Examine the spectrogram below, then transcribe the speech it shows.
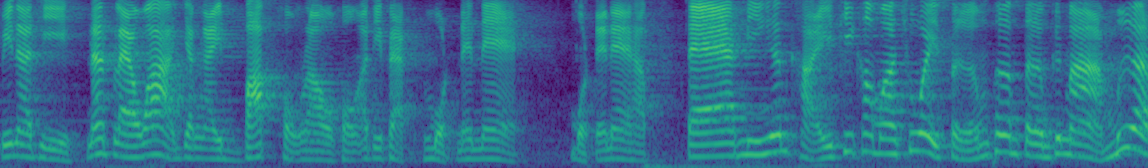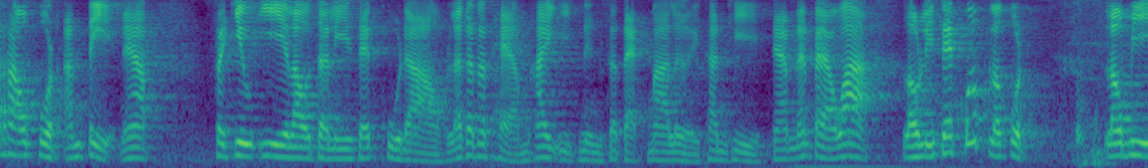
10 วินาที นั่นแปลว่ายังไงบัฟของเราของ Artifact หมดแน่ๆหมดแน่ๆครับ แต่มีเงื่อนไขที่เข้ามาช่วยเสริมเพิ่มเติมขึ้นมา เมื่อเรากดอันตินะครับสกิล E เราจะรีเซ็ตคูลดาวแล้วก็จะแถมให้อีก1สแต็กมาเลยทันทีนะครับนั่นแปลว่าเรารีเซ็ตปุ๊บเรากด เรามี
